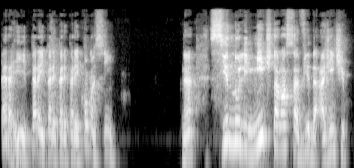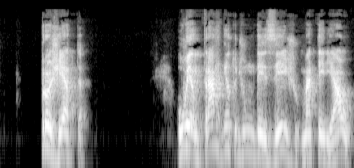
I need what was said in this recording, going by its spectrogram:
Peraí, peraí, peraí, peraí, peraí, como assim? Né? Se no limite da nossa vida a gente projeta o entrar dentro de um desejo material,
